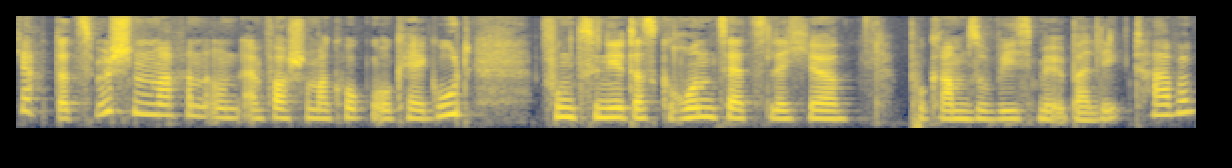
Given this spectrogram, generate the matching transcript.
ja, dazwischen machen und einfach schon mal gucken, okay, gut, funktioniert das grundsätzliche Programm so, wie ich es mir überlegt habe.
